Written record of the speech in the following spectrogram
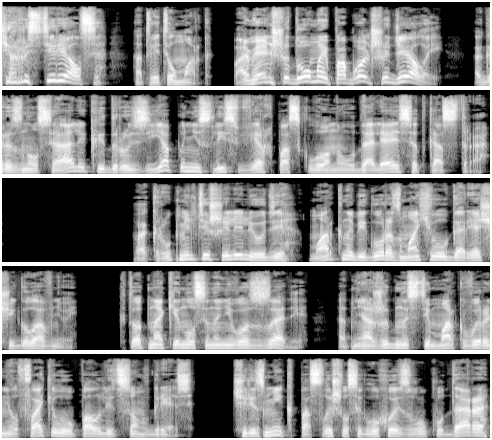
«Я растерялся», — ответил Марк. «Поменьше думай, побольше делай», — огрызнулся Алик, и друзья понеслись вверх по склону, удаляясь от костра. Вокруг мельтешили люди. Марк на бегу размахивал горящей головней. Кто-то накинулся на него сзади. От неожиданности Марк выронил факел и упал лицом в грязь. Через миг послышался глухой звук удара,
